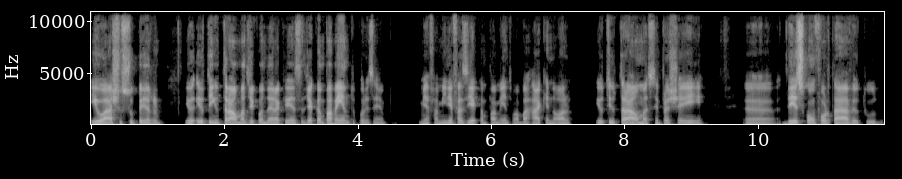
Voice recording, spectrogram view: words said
eu acho super. Eu, eu tenho trauma de quando era criança de acampamento, por exemplo. Minha família fazia acampamento, uma barraca enorme. Eu tenho trauma, sempre achei uh, desconfortável tudo.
